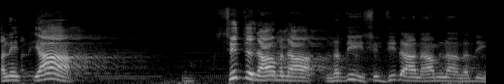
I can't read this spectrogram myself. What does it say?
અને ત્યાં સિદ્ધ નામના નદી, સિદ્ધિદા નામના નદી.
